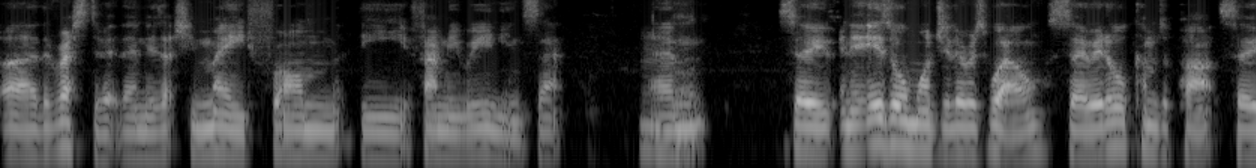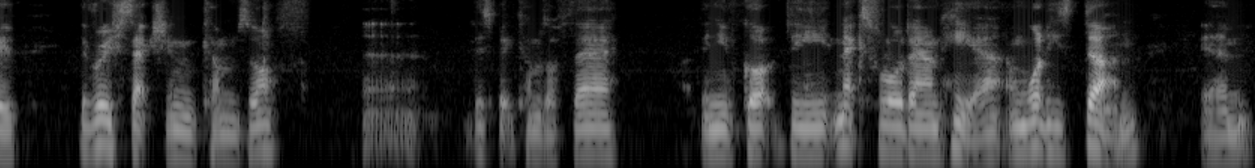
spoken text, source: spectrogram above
uh, the rest of it then is actually made from the family reunion set. Um, so and it is all modular as well. So it all comes apart. So the roof section comes off. Uh, this bit comes off there. Then you've got the next floor down here, and what he's done, um,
